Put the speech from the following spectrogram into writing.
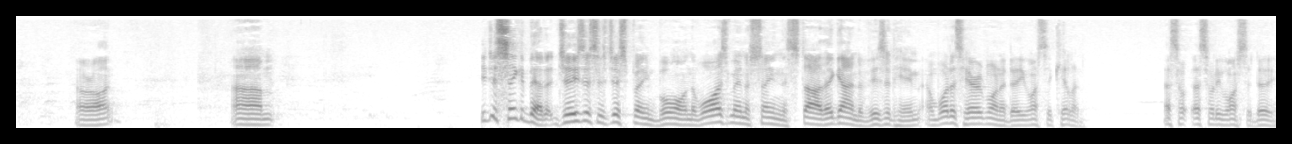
All right? Um, you just think about it. Jesus has just been born. The wise men have seen the star. They're going to visit him. And what does Herod want to do? He wants to kill him. That's what, that's what he wants to do.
